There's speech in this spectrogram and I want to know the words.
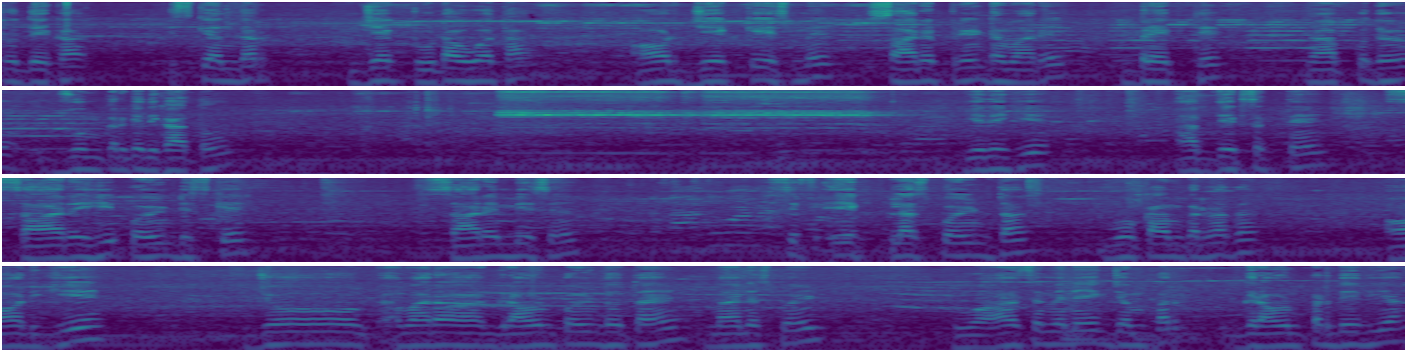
तो देखा इसके अंदर जैक टूटा हुआ था और जैक के इसमें सारे प्रिंट हमारे ब्रेक थे। मैं आपको जूम करके दिखाता हूँ। ये देखिए, आप देख सकते हैं, सारे ही पॉइंट इसके, सारे मिस हैं। सिर्फ़ एक प्लस पॉइंट था, वो काम कर रहा था। और ये जो हमारा ग्राउंड पॉइंट होता है माइनस पॉइंट वहाँ से मैंने एक जंपर ग्राउंड पर दे दिया।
